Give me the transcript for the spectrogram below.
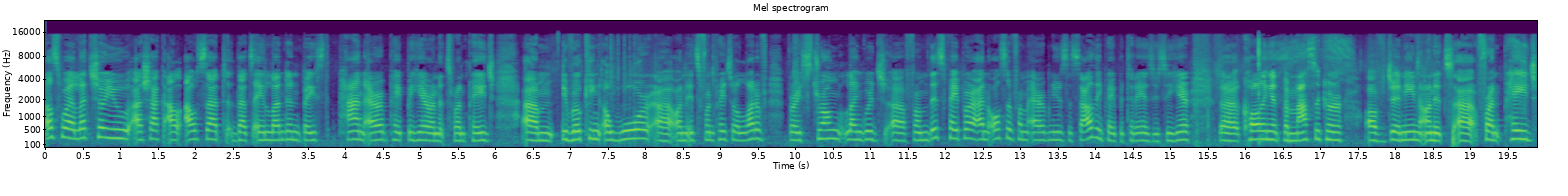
Elsewhere, let's show you Asharq Al Awsat. That's a London based pan Arab paper here on its front page, um, evoking a war uh, on its front page. So a lot of very strong language uh, from this paper and also from Arab News, the Saudi paper today, as you see here, uh, calling it the massacre of Jenin on its uh, front page.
